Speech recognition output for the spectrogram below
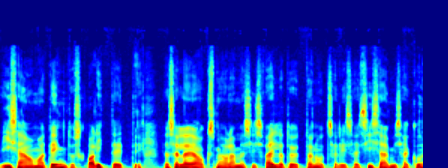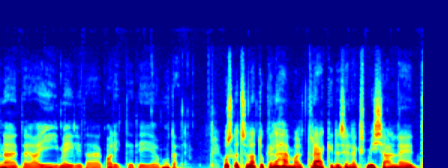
ise oma teeninduskvaliteeti ja selle jaoks me oleme siis välja töötanud sellise sisemise kõnede ja emailide kvaliteedimudeli oskad sa natuke lähemalt rääkida selleks, mis seal need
